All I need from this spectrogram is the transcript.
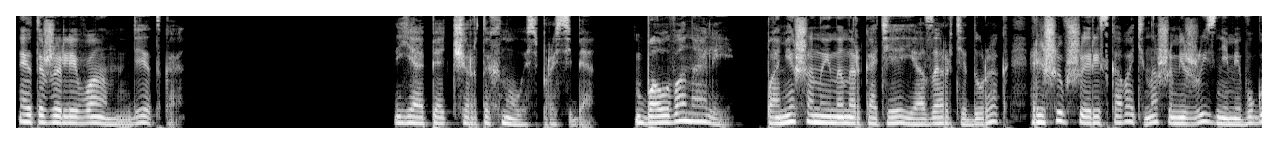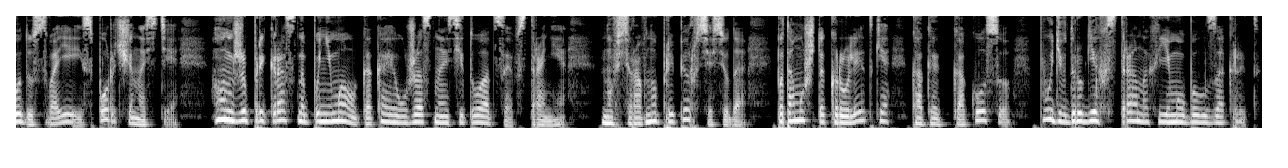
Это же Ливан, детка. Я опять чертыхнулась про себя. Болван Али. Помешанный на наркоте и азарте дурак, решивший рисковать нашими жизнями в угоду своей испорченности, он же прекрасно понимал, какая ужасная ситуация в стране, но все равно приперся сюда, потому что к рулетке, как и к кокосу, путь в других странах ему был закрыт.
